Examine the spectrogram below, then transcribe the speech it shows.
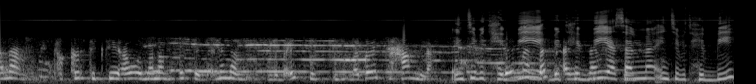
أنا فكرت كتير قوي ان أنا انفصل لأن أنا ما بقتش ما بقتش حاملة انت بتحبيه بتحبيه يا. سلمى انت بتحبيه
